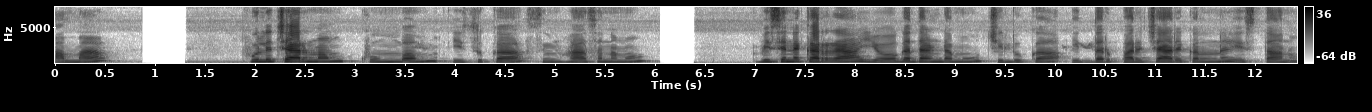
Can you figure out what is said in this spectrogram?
అమ్మ పులి చర్మం కుంభం ఇసుక సింహాసనము విసినకర్ర యోగదండము చిలుక ఇద్దరు పరిచారికలను ఇస్తాను.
